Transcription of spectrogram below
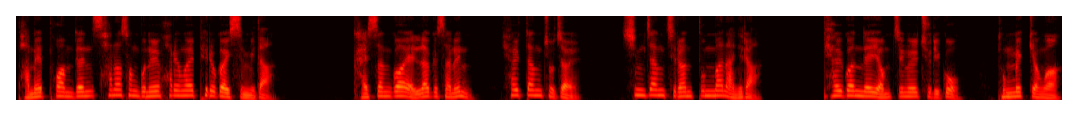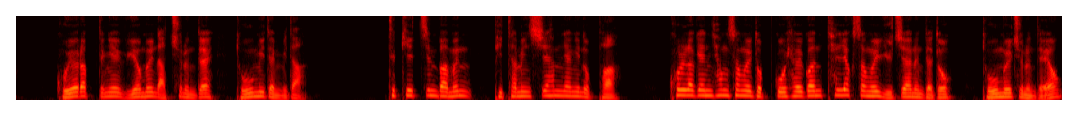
밤에 포함된 산화 성분을 활용할 필요가 있습니다. 갈산과 엘라그산은 혈당 조절, 심장 질환뿐만 아니라 혈관 내 염증을 줄이고 동맥경화, 고혈압 등의 위험을 낮추는 데 도움이 됩니다. 특히 찐밤은 비타민C 함량이 높아 콜라겐 형성을 돕고 혈관 탄력성을 유지하는 데도 도움을 주는데요.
